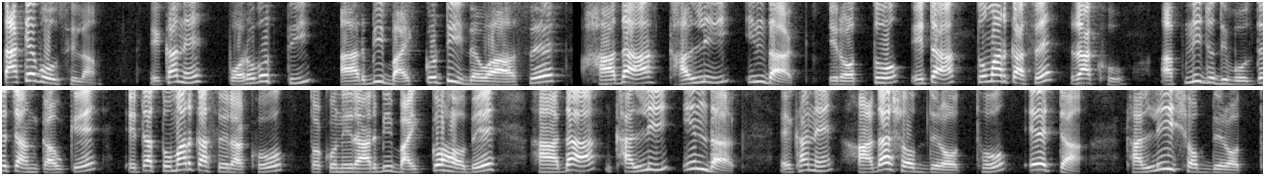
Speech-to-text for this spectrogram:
তাকে বলছিলাম। এখানে পরবর্তী আরবি বাক্যটি দেওয়া আছে, হাদা খাল্লি ইন্দাক। এর অর্থ, এটা তোমার কাছে রাখো। আপনি যদি বলতে চান কাউকে, এটা তোমার কাছে রাখো, তখন এর আরবি বাক্য হবে, হাদা খাল্লি ইন্দাক। এখানে হাদা শব্দের অর্থ, এটা। খাল্লি শব্দের অর্থ,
